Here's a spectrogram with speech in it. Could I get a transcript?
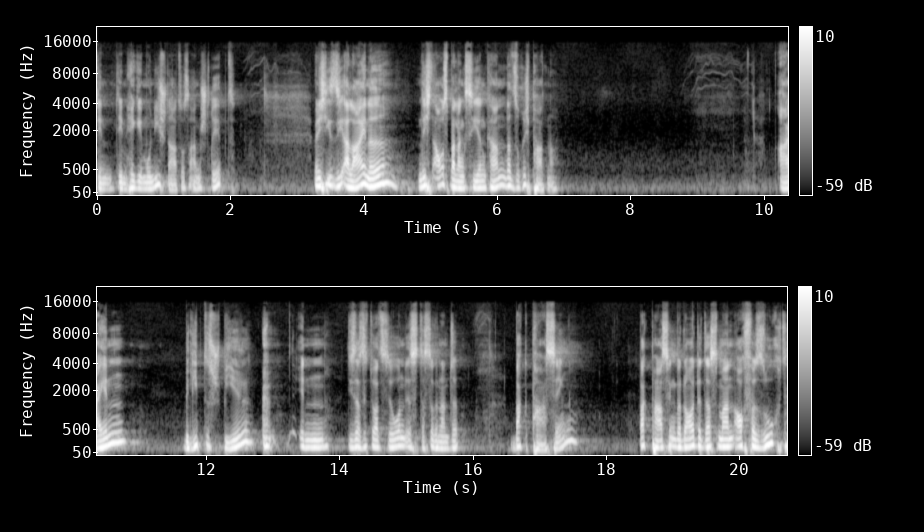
den, den Hegemoniestatus anstrebt, wenn ich sie alleine nicht ausbalancieren kann, dann suche ich Partner. Ein beliebtes Spiel in dieser Situation ist das sogenannte Bugpassing. Bugpassing bedeutet, dass man auch versucht,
